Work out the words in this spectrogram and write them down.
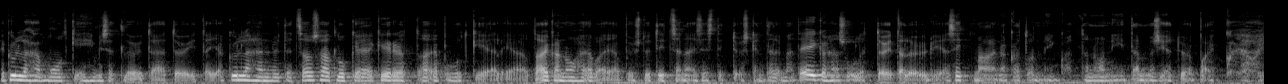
Ja kyllähän muutkin ihmiset löytää töitä. Ja kyllähän nyt, että sä osaat lukea ja kirjoittaa ja puhut kieliä, ja aika noheva ja pystyt itsenäisesti työskentelemään, että eiköhän sulle töitä löydy. Ja sitten mä aina katson, niin että no niin, tämmöisiä työpaikkoja on.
